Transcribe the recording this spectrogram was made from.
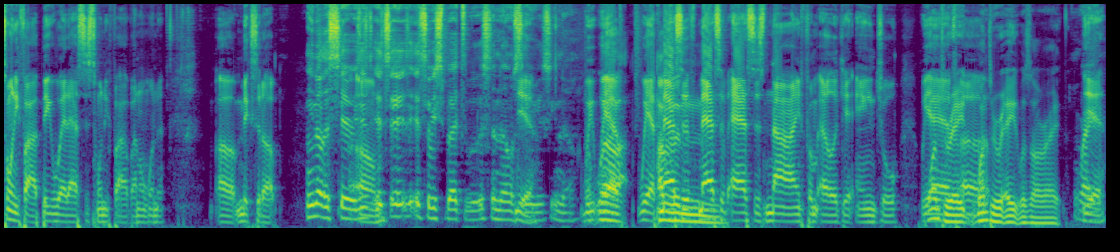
twenty five. Big wet asses, twenty five. I don't want to uh, mix it up. You know the series. Um, it's, it's it's a respectable. It's a known Yeah. series. You know. We, we Well, have we have massive than- massive asses nine from Elegant Angel. We One have through eight. uh, one through eight was all right. Right. Yeah,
